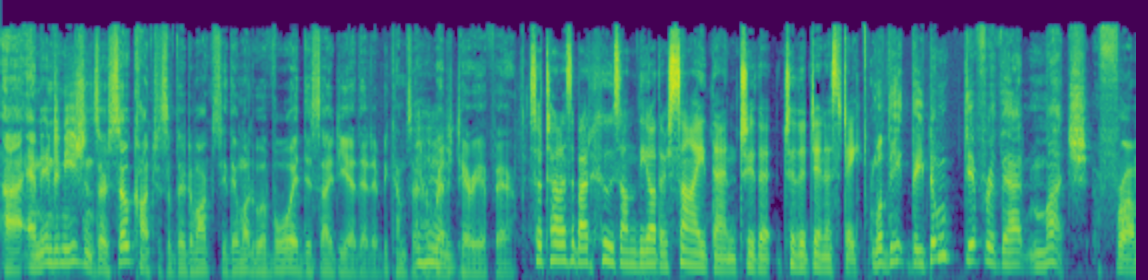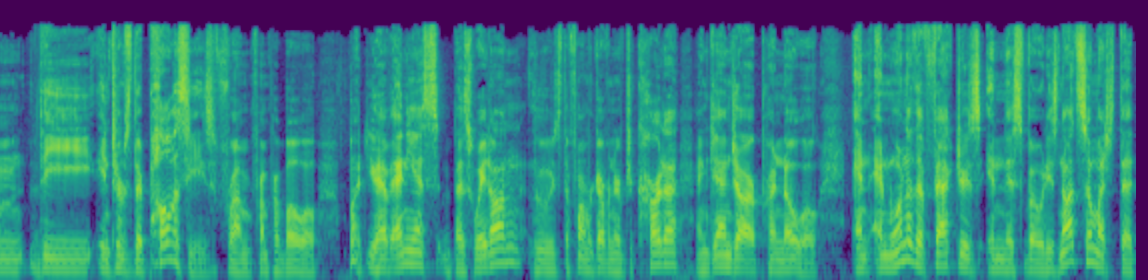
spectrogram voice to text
Uh, and Indonesians are so conscious of their democracy, they want to avoid this idea that it becomes a hereditary affair. So tell us about who's on the other side then to the to the dynasty. Well, they, they don't differ that much from the in terms of their policies from from Prabowo. But you have Anies Baswedan, who is the former governor of Jakarta, and Ganjar Pranowo. And and one of the factors in this vote is not so much that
